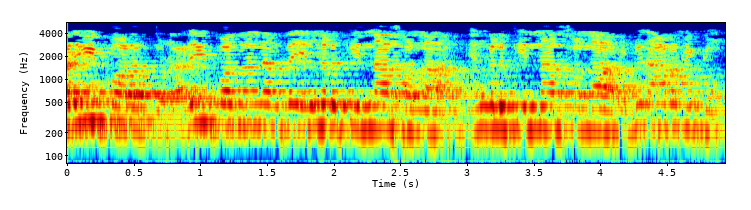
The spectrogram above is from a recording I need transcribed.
அறிவிப்பாளர் அறிவிப்பாளர் அர்த்தம் எங்களுக்கு இன்னார் சொன்னார் எங்களுக்கு இன்னார் சொன்னார் அப்படின்னு ஆரம்பிக்கும்.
